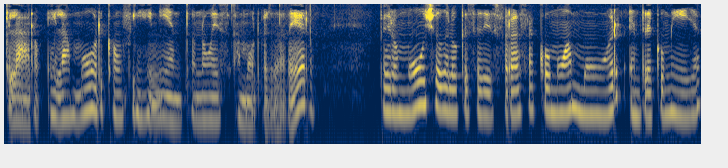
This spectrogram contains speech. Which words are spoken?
Claro, el amor con fingimiento no es amor verdadero, pero mucho de lo que se disfraza como amor, entre comillas,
